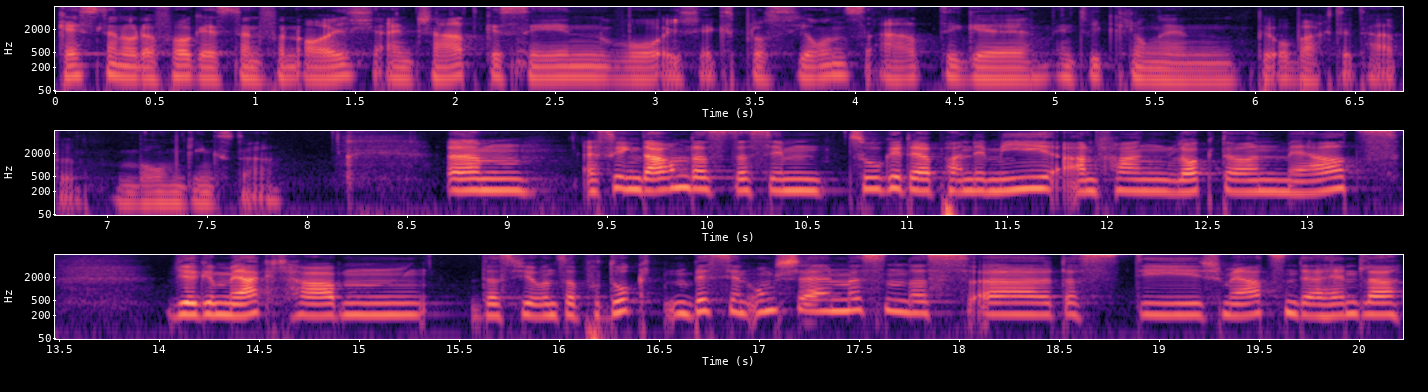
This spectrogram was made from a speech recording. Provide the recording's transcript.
gestern oder vorgestern von euch einen Chart gesehen, wo ich explosionsartige Entwicklungen beobachtet habe. Worum ging es da? Ähm, es ging darum, dass, dass im Zuge der Pandemie, Anfang Lockdown, März, wir gemerkt haben, dass wir unser Produkt ein bisschen umstellen müssen, dass, äh, dass die Schmerzen der Händler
